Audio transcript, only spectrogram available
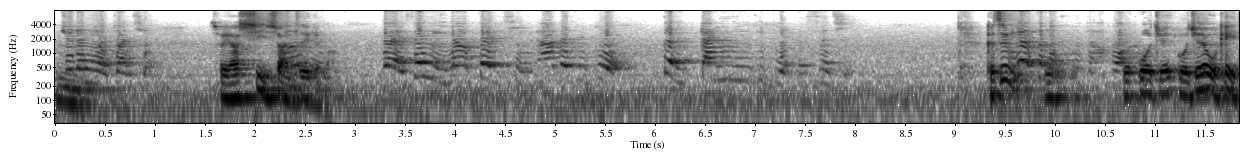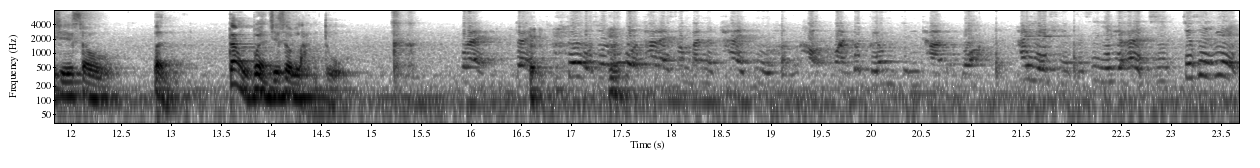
你觉得你有赚钱？嗯，所以要细算这个嘛？对，所以你要再请他再去做更单一一点的事情。可是我我我觉我觉得我可以接受笨，但我不能接受懒惰。对对，所以我说，如果他来上班的态度很好的话，你都不用盯他的话，他也许只是也许他的肌，就是因为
